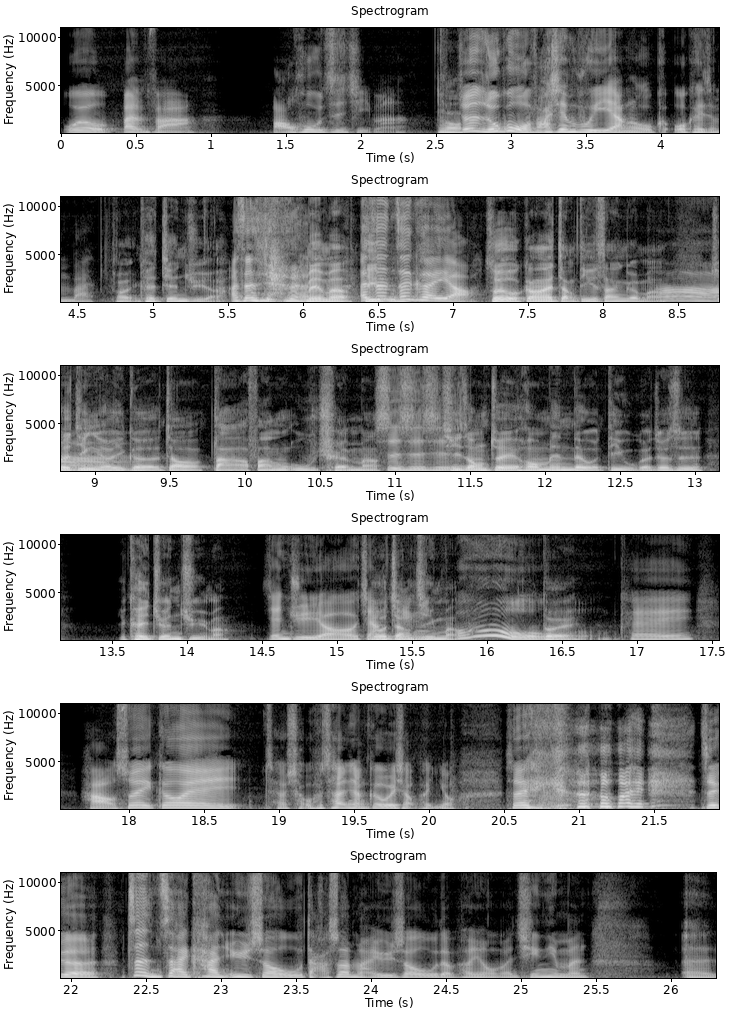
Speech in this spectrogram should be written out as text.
我有办法保护自己吗？哦就是如果我发现不一样了，我我可以怎么办哦，你可以检举啊，啊？真的假的？没有没有，啊，真可以哦、所以我刚才讲第三个嘛，啊最近有一个叫打防五权嘛，是是是，其中最后面都有第五个就是可以检举吗，检举有奖有奖金吗？哦，对，OK，好，所以各位小我差点讲各位小朋友，所以各位这个正在看预售屋、打算买预售屋的朋友们，请你们呃。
